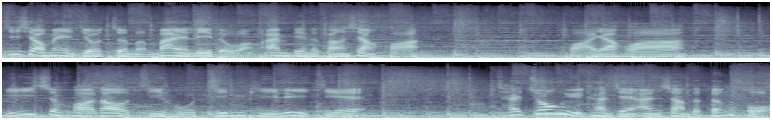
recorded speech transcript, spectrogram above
鸡小妹就这么卖力的往岸边的方向滑，滑呀滑，一直滑到几乎筋疲力竭，才终于看见岸上的灯火。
